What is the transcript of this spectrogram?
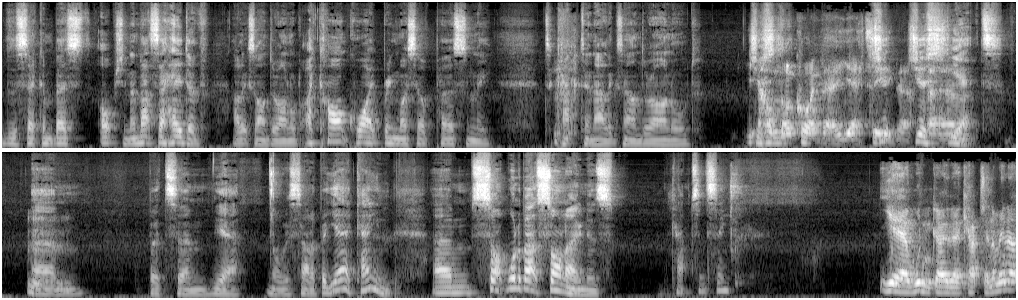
the second best option, and that's ahead of Alexander Arnold. I can't quite bring myself personally to captain Alexander Arnold just, I'm not quite there yet either. Just um, yet. Hmm. Um, but um, yeah, not with Salah. But yeah, Kane. Um, so, what about Son owners? Captaincy? Yeah, I wouldn't go there, captain. I mean, uh,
